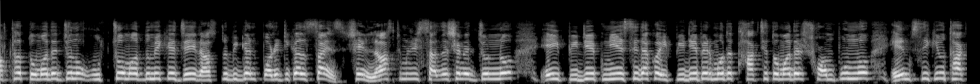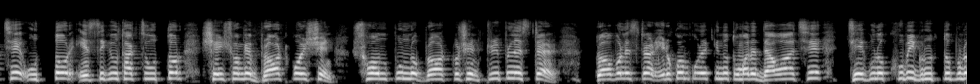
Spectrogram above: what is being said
অর্থাৎ তোমাদের জন্য উচ্চ মাধ্যমিকে যে রাষ্ট্রবিজ্ঞান পলিটিক্যাল সায়েন্স সেই লাস্ট মিনিট সাজেশনের জন্য এই পিডিএফ নিয়ে এসেছি। দেখো, এই পিডিএফ এর মধ্যে থাকছে তোমাদের সম্পূর্ণ এমসিকিউ থাকছে, উত্তর এসিকিউ থাকছে উত্তর সেই সঙ্গে ব্রড কোয়েশ্চেন সম্পূর্ণ broad question triple star double star এরকম করে কিন্তু তোমাদের দেওয়া আছে, যেগুলো খুবই গুরুত্বপূর্ণ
